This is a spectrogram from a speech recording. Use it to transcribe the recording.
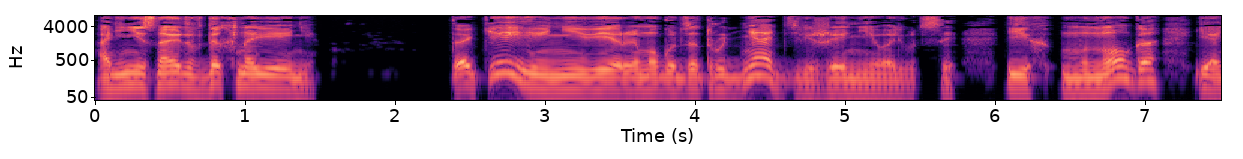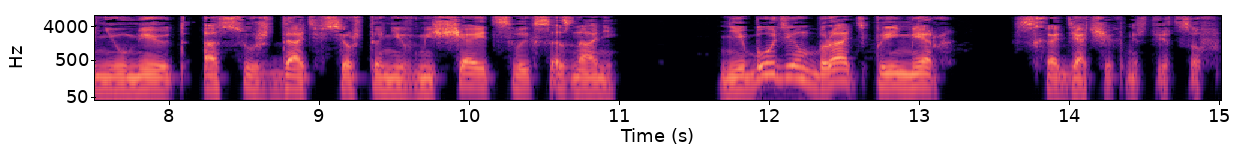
они не знают вдохновения. Такие неверы могут затруднять движение эволюции. Их много, и они умеют осуждать все, что не вмещает в своих сознаний. Не будем брать пример сходячих мертвецов.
